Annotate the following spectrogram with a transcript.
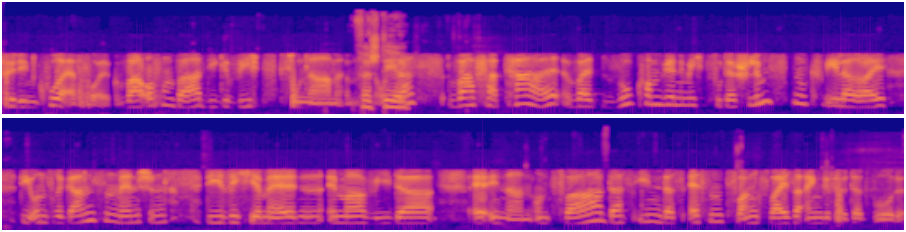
für den Kurerfolg war offenbar die Gewichtszunahme. Verstehe. Und das war fatal, weil so kommen wir nämlich zu der schlimmsten Quälerei, die unsere ganzen Menschen, die sich hier melden, immer wieder erinnern. Und zwar, dass ihnen das Essen zwangsweise eingefüttert wurde.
